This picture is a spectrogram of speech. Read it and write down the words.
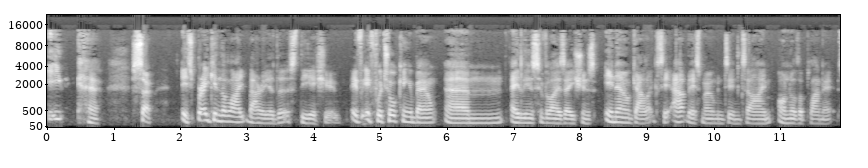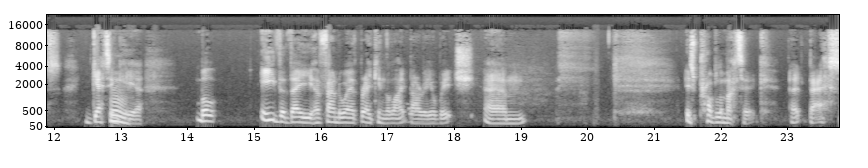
e- so it's breaking the light barrier that's the issue. If if we're talking about um, alien civilizations in our galaxy at this moment in time on other planets, getting here, well, either they have found a way of breaking the light barrier, which um, is problematic at best,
